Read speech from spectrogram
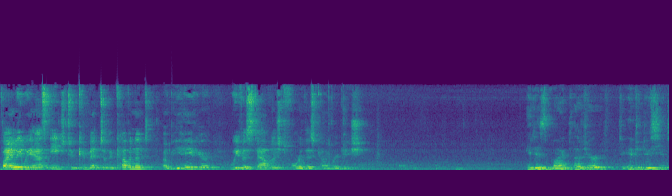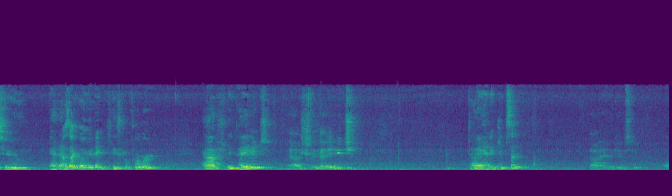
Finally, we ask each to commit to the covenant of behavior we've established for this congregation. It is my pleasure to introduce you to, and as I call your name, please come forward. Ashley Page, Ashley Page, Diana Gibson, Diana Gibson, oh.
